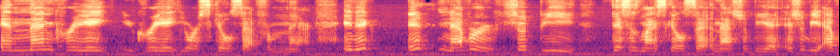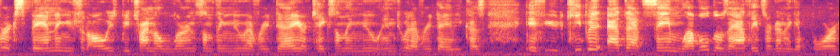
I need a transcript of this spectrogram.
And then create, you create your skill set from there. And it, it never should be this is my skill set and that should be it. It should be ever expanding. You should always be trying to learn something new every day or take something new into it every day because if you keep it at that same level, those athletes are going to get bored.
